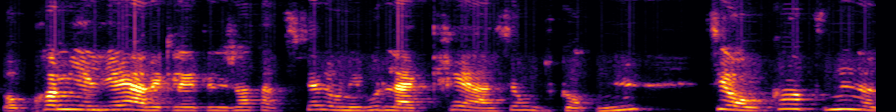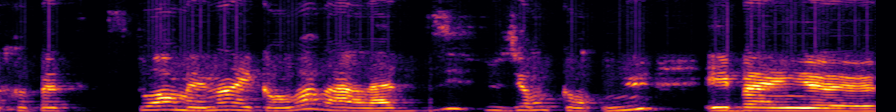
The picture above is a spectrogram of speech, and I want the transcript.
premier lien avec l'intelligence artificielle au niveau de la création du contenu. Si on continue notre petit maintenant et qu'on va vers la diffusion de contenu, eh bien, euh,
